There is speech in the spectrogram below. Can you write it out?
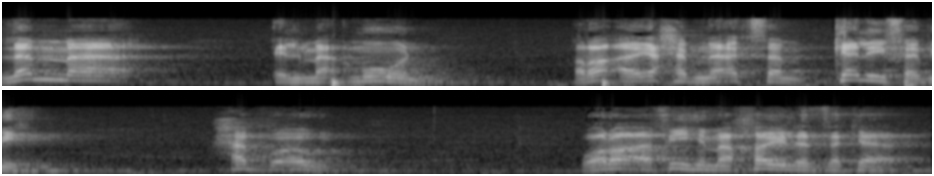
لما المأمون رأى يحيى بن أكثم كلف به حبه قوي ورأى فيه مخايل الذكاء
